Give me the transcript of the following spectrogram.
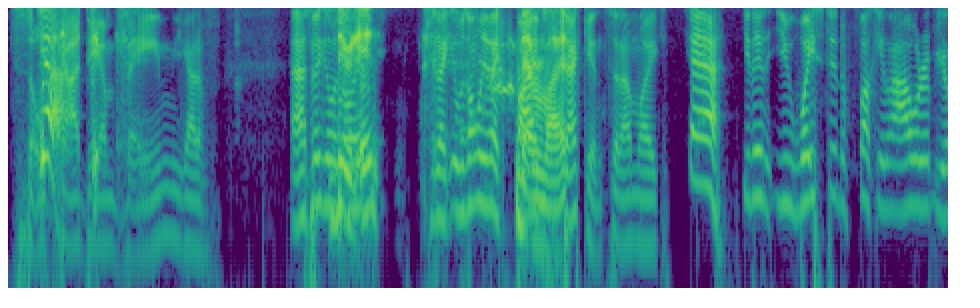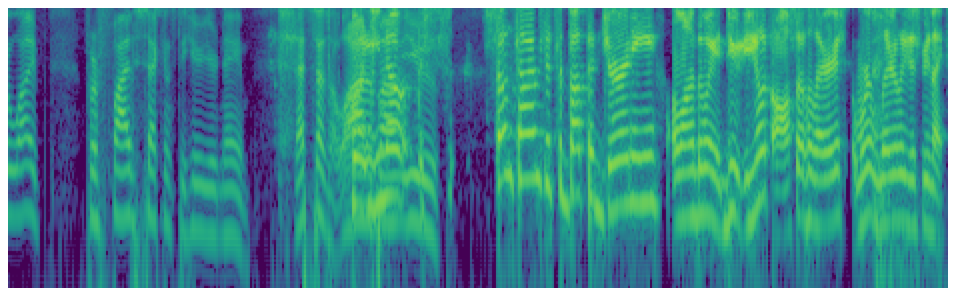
so Yeah. goddamn vain? You gotta." I think it was Dude, only, it- she's like, "It was only like five seconds," and I'm like, "Yeah, you didn't. You wasted a fucking hour of your life for five seconds to hear your name. That says a lot But you know, about you." s- sometimes it's about the journey along the way, dude. You know what's also hilarious? We're literally just being like,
